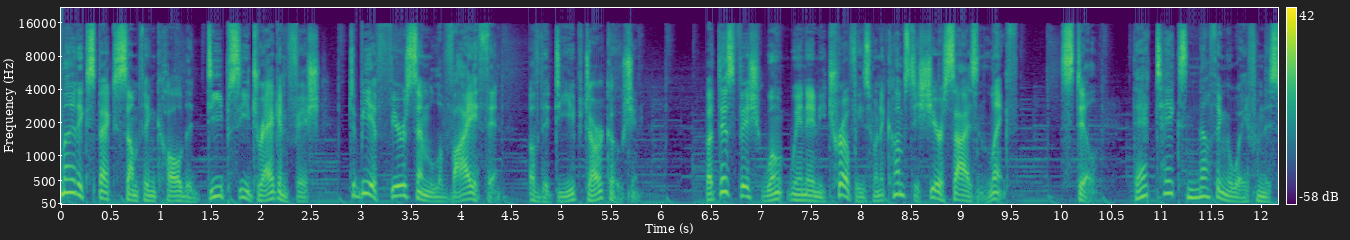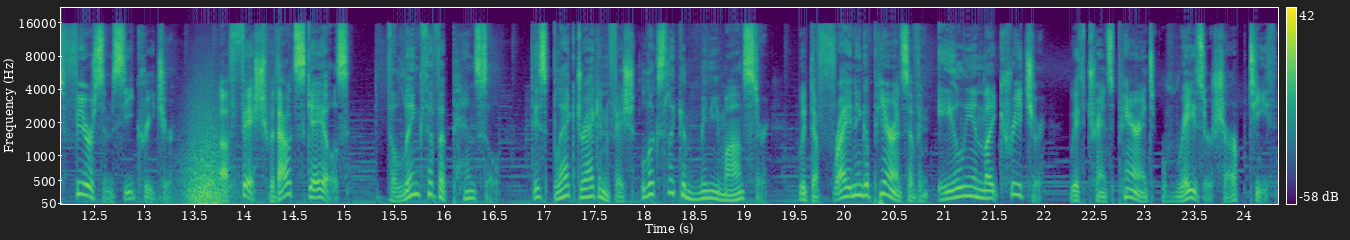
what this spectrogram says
might expect something called a deep-sea dragonfish to be a fearsome leviathan of the deep, dark ocean. But this fish won't win any trophies when it comes to sheer size and length. Still, that takes nothing away from this fearsome sea creature. A fish without scales, the length of a pencil, this black dragonfish looks like a mini monster with the frightening appearance of an alien-like creature with transparent, razor-sharp teeth.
